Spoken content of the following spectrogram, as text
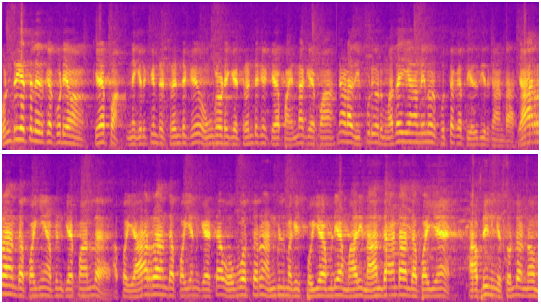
ஒன்றியத்தில் இருக்கக்கூடியவன் கேட்பான் இன்னைக்கு இருக்கின்ற ட்ரெண்டுக்கு உங்களுடைய ட்ரெண்டுக்கு கேட்பான் என்ன கேட்பான் என்னடா அது இப்படி ஒரு மத யானைன்னு ஒரு புத்தகத்தை எழுதியிருக்கான்டா. யாரா அந்த பையன் அப்படின்னு கேட்பான்ல அப்ப யாரா அந்த பையன் கேட்டா ஒவ்வொருத்தரும் அன்பில் மகேஷ் பொய்யாமலியா மாறி நான் தாண்டா அந்த பையன். அப்படின்னு நீங்க சொல்லணும்.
